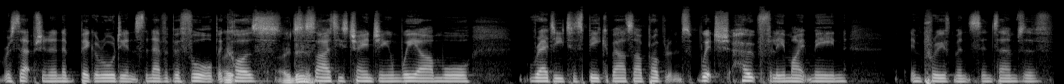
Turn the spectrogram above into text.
reception and a bigger audience than ever before because I, I society's changing and we are more ready to speak about our problems, which hopefully might mean improvements in terms of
